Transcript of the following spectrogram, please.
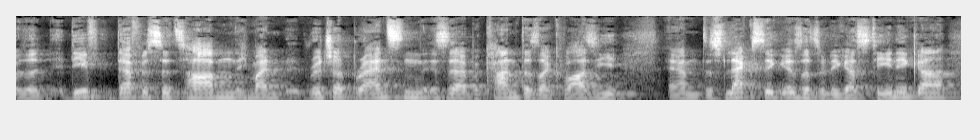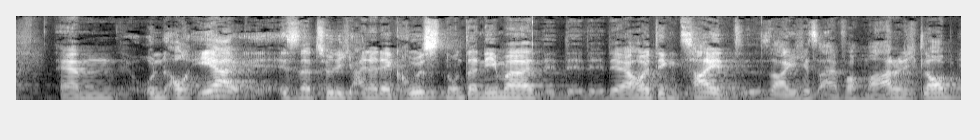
oder Deficits haben. Ich meine, Richard Branson ist ja bekannt, dass er quasi ähm, dyslexic ist, also Legastheniker. Ähm, und auch er ist natürlich einer der größten Unternehmer der heutigen Zeit, sage ich jetzt einfach mal. Und ich glaube,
